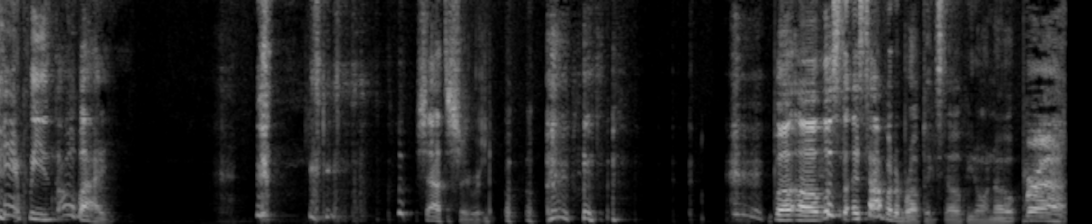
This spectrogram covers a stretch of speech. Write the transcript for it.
can't please nobody. Shout out to Sherman. but uh let's it's time for the bruh picks though, if you don't know. Bruh.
